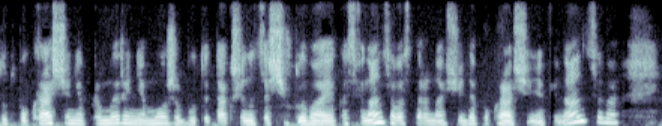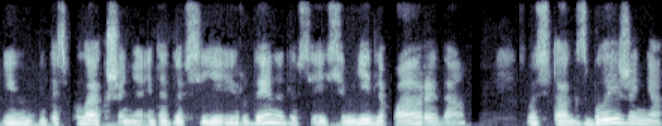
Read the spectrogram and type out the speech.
тут покращення, примирення може бути так, що на це ще впливає якась фінансова сторона, що йде покращення фінансове і якесь полегшення іде для всієї родини, для всієї сім'ї, для пари. Да? Ось так, зближення.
